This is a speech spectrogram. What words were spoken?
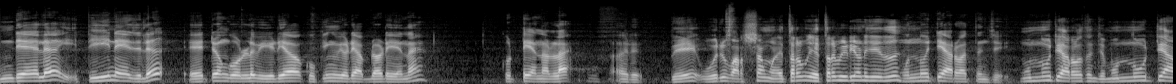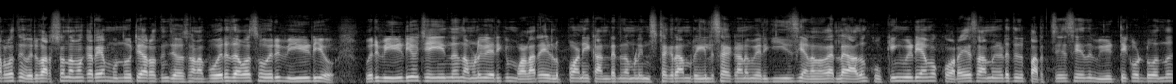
ഇന്ത്യയിൽ ടീനേജിൽ ഏറ്റവും കൂടുതൽ വീഡിയോ കുക്കിംഗ് വീഡിയോ അപ്ലോഡ് ചെയ്യുന്ന കുട്ടി എന്നുള്ള ഒരു ദേ ഒരു വർഷം എത്ര എത്ര വീഡിയോ ആണ് ചെയ്തത്? മുന്നൂറ്റി അറുപത്തഞ്ച് മുന്നൂറ്റി അറുപത്തഞ്ച് മുന്നൂറ്റി അറുപത്തി ഒരു വർഷം നമുക്കറിയാം മുന്നൂറ്റി അറുപത്തഞ്ച് ദിവസമാണ്. അപ്പോൾ ഒരു ദിവസം ഒരു വീഡിയോ ഒരു വീഡിയോ ചെയ്യുന്നത് നമ്മൾ വിചാരിക്കും വളരെ എളുപ്പമാണ്. ഈ കണ്ടന്റ് നമ്മൾ ഇൻസ്റ്റാഗ്രാം റീൽസ് ഒക്കെ കാണുമ്പോൾ എനിക്ക് ഈസിയാണ് അതല്ല അതും കുക്കിംഗ് വീഡിയോ ആകുമ്പോൾ കുറേ സമയം എടുത്ത് ഇത് പർച്ചേസ് ചെയ്ത് വീട്ടിൽ കൊണ്ടുവന്ന്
